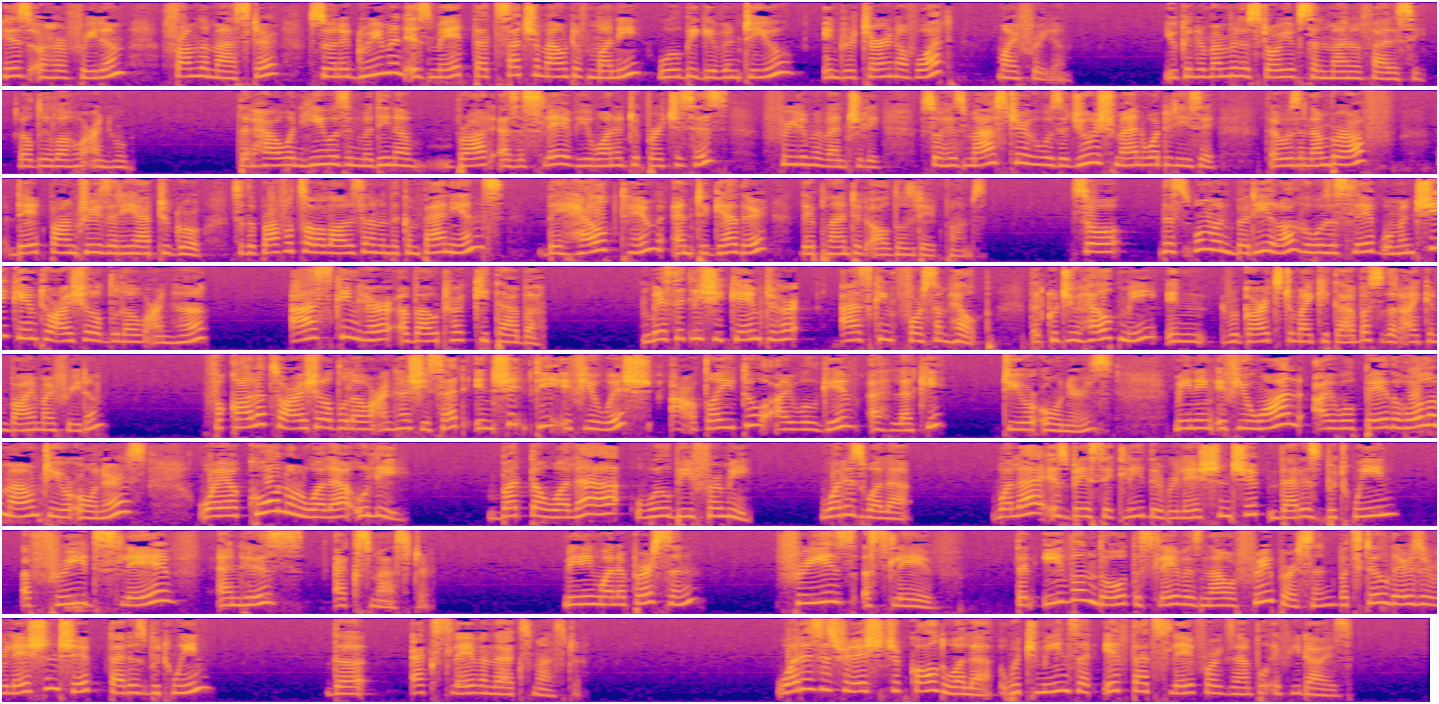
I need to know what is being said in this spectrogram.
his or her freedom from the master. So an agreement is made that such amount of money will be given to you in return of what? My freedom. You can remember the story of Salman al-Farisi, radiallahu anhu. That how when he was in Medina brought as a slave, he wanted to purchase his freedom eventually. So his master, who was a Jewish man, what did he say? There was a number of date palm trees that he had to grow. So the Prophet ﷺ and the companions, they helped him and together they planted all those date palms. So this woman Barira, who was a slave woman, she came to Aisha radiallahu anha asking her about her kitaba. Basically she came to her asking for some help. That could you help me in regards to my kitaba so that I can buy my freedom? فقالت to Aisha radiallahu anha, she said, In shi'ti, if you wish, أعطيت, I will give أهلك, to your owners. Meaning, if you want, I will pay the whole amount to your owners. وَيَكُونُ الْوَلَاءُ لِي But the wala will be for me. What is wala? Wala is basically the relationship that is between a freed slave and his ex-master. Meaning when a person frees a slave, then even though the slave is now a free person, but still there is a relationship that is between the ex-slave and the ex-master. What is this relationship called? Wala, which means that if that slave, for example, if he dies,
